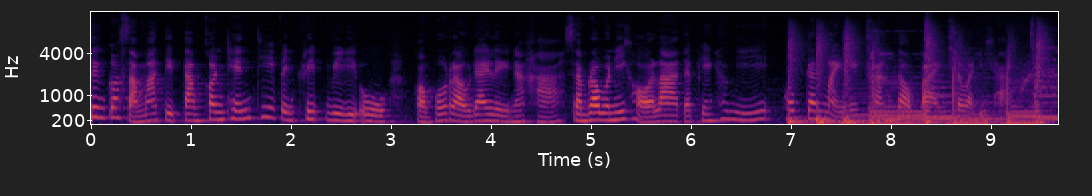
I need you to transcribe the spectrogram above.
ซึ่งก็สามารถติดตามคอนเทนต์ที่เป็นคลิปวิดีโอของพวกเราได้เลยนะคะสำหรับวันนี้ขอลาแต่เพียงเท่านี้ กันใหม่ในครั้งต่อไป สวัสดีค่ะ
